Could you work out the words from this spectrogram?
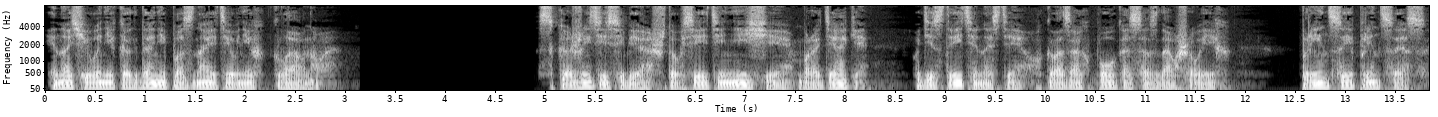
иначе вы никогда не познаете в них главного. Скажите себе, что все эти нищие, бродяги, в действительности, в глазах Бога, создавшего их, принцы и принцессы.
